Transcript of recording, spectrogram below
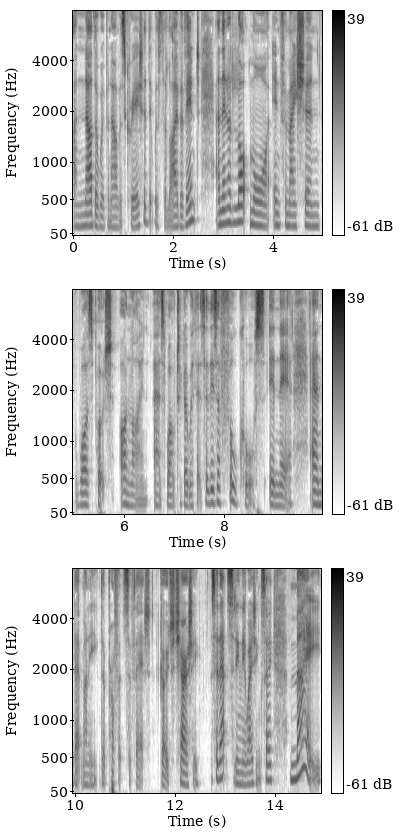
another webinar was created that was the live event. And then a lot more information was put online as well to go with it. So there's a full course in there, and that money, the profits of that, go to charity. So that's sitting there waiting. So May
